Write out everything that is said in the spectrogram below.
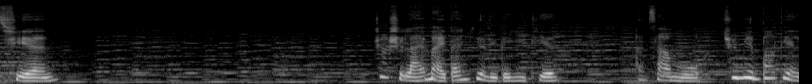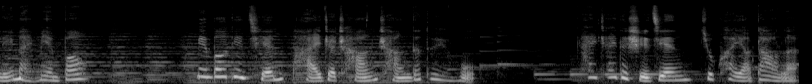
钱，这是来买单月里的一天，安萨姆去面包店里买面包，面包店前排着长长的队伍。开斋的时间就快要到了，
